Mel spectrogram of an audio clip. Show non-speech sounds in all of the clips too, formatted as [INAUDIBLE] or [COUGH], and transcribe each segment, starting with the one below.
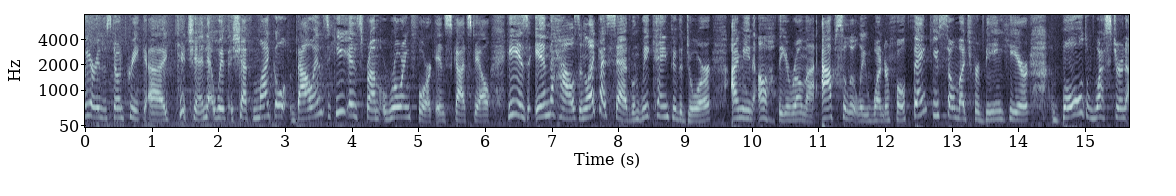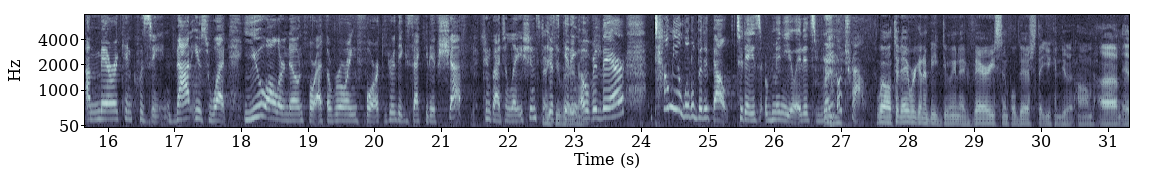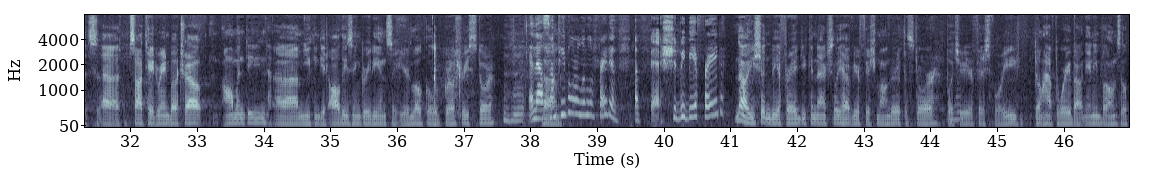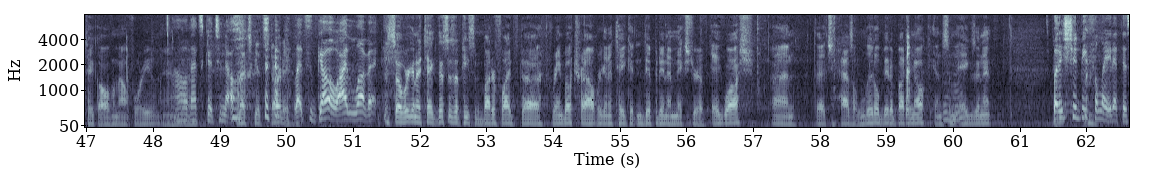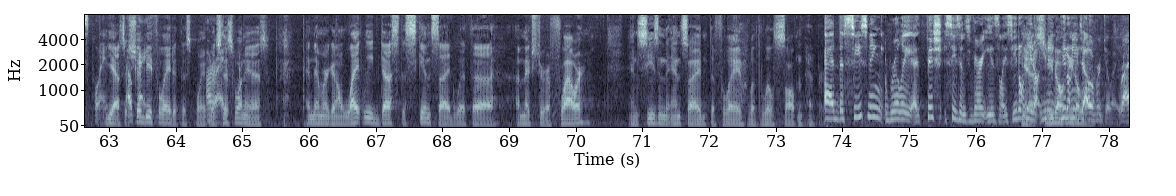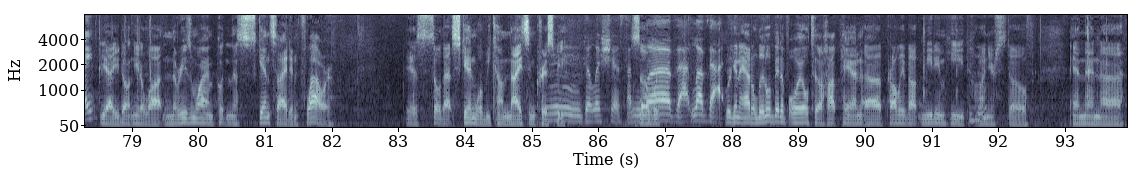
We are in the Stone Creek uh, kitchen with Chef Michael Bouwens. He is from Roaring Fork in Scottsdale. He is in the house, and like I said, when we came through the door, I mean, oh, the aroma, absolutely wonderful. Thank you so much for being here. Bold Western American cuisine. That is what you all are known for at the Roaring Fork. You're the executive chef. Congratulations Thank just you very getting much. over there. Tell me a little bit about today's menu. It is rainbow [CLEARS THROAT] trout. Well, today we're going to be doing a very simple dish that you can do at home. Um, it's uh, sauteed rainbow trout, almondine. Um, you can get all these ingredients at your local grocery store. And now Um, some people are a little afraid of, of fish. Should we be afraid? No, you shouldn't be afraid. You can actually have your fishmonger at the store butcher Mm-hmm. your fish for you. You don't have to worry about any bones. They'll take all of them out for you. And, Oh, uh, that's good to know. Let's get started. [LAUGHS] Let's go. I love it. So we're going to take, this is a piece of butterfly uh, rainbow trout. We're going to take it and dip it in a mixture of egg wash um, that has a little bit of buttermilk and some Mm-hmm. eggs in it. But it should be filleted at this point. Yes, it should be filleted at this point, All which right. this one is. And then we're going to lightly dust the skin side with uh, a mixture of flour and season the inside, the fillet, with a little salt and pepper. And the seasoning really, uh, fish seasons very easily, so you don't, you Yes, don't, you need, don't you don't need need to lot. overdo it, right? Yeah, you don't need a lot. And the reason why I'm putting this skin side in flour is so that skin will become nice and crispy. Mm, delicious. I So love that. Love that. We're going to add a little bit of oil to a hot pan, uh, probably about medium heat Mm-hmm. on your stove, and then uh,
